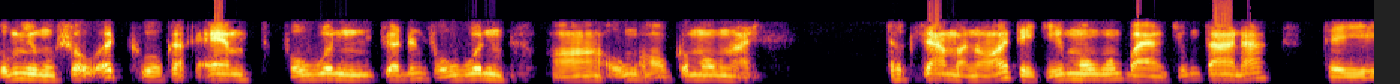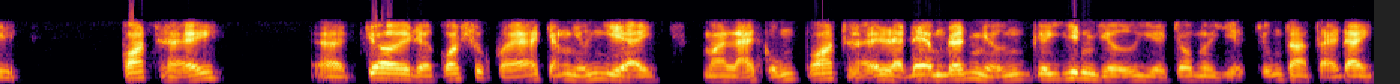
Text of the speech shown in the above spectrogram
cũng như một số ít của các em phụ huynh cho đến phụ huynh họ ủng hộ cái môn này. Thực ra mà nói thì chỉ môn bóng bàn chúng ta đó thì có thể uh, chơi để có sức khỏe chẳng những vậy mà lại cũng có thể là đem đến những cái vinh dự về cho người Việt chúng ta tại đây.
